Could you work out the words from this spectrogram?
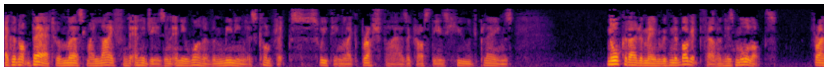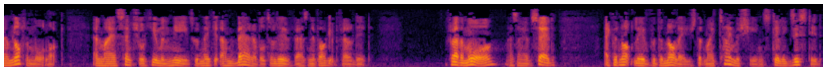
I could not bear to immerse my life and energies in any one of the meaningless conflicts sweeping like brush fires across these huge plains. Nor could I remain with Nebogipfel and his Morlocks, for I am not a Morlock, and my essential human needs would make it unbearable to live as Nebogipfel did. Furthermore, as I have said, I could not live with the knowledge that my time machine still existed,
